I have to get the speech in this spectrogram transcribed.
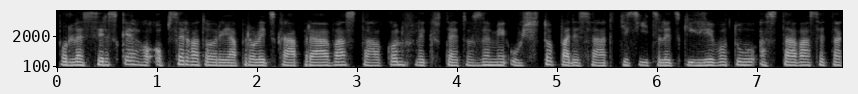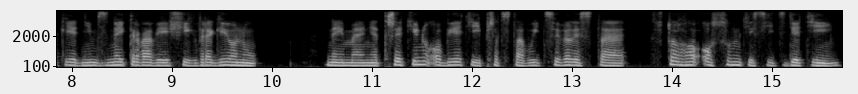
Podle Syrského observatoria pro lidská práva stál konflikt v této zemi už 150 tisíc lidských životů a stává se tak jedním z nejkrvavějších v regionu. Nejméně třetinu obětí představují civilisté, z toho 8 tisíc dětí.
